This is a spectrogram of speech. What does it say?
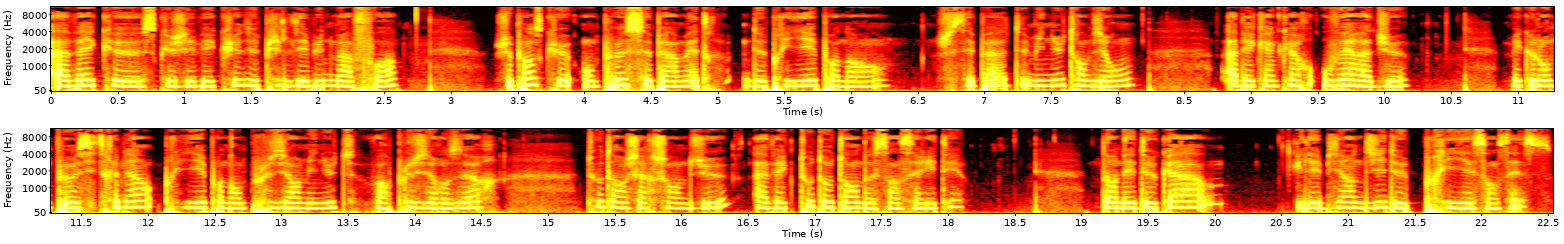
Avec euh, ce que j'ai vécu depuis le début de ma foi, je pense qu'on peut se permettre de prier pendant, je sais pas, deux minutes environ, avec un cœur ouvert à Dieu, mais que l'on peut aussi très bien prier pendant plusieurs minutes, voire plusieurs heures, tout en cherchant Dieu avec tout autant de sincérité. Dans les deux cas, il est bien dit de prier sans cesse,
